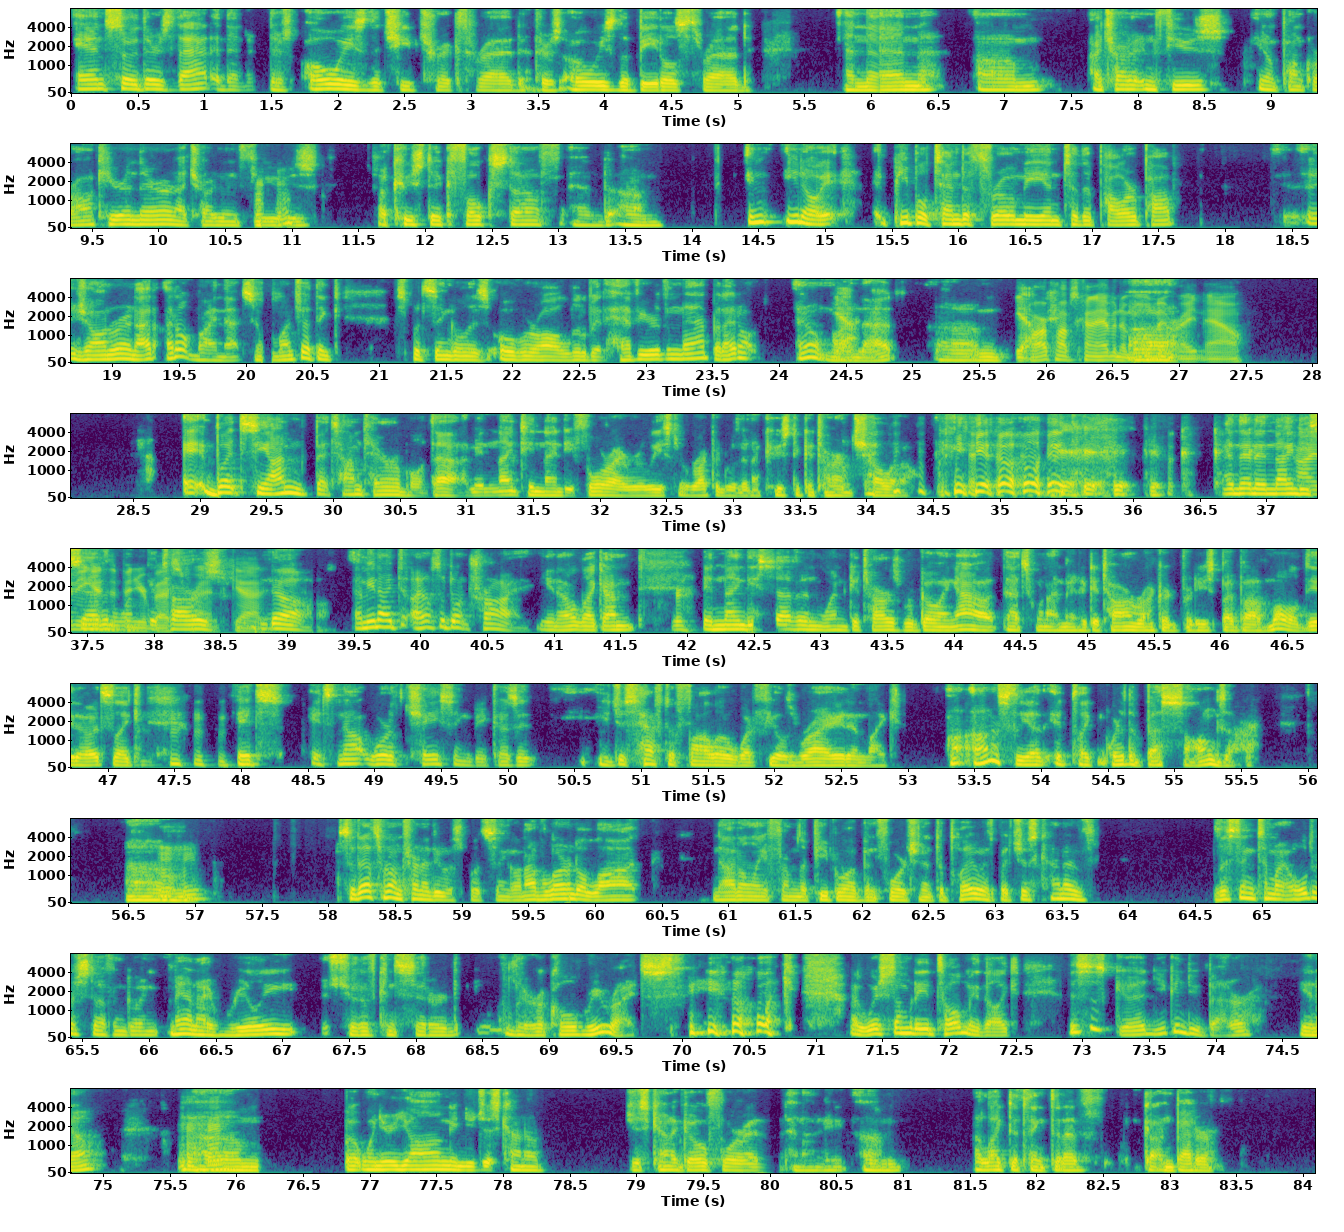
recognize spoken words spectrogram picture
and so there's that, and then there's always the Cheap Trick thread. There's always the Beatles thread, and then um, I try to infuse you know punk rock here and there, and I try to infuse mm-hmm. acoustic folk stuff. And um, in, you know, it, people tend to throw me into the power pop genre, and I, I don't mind that so much. I think Split Single is overall a little bit heavier than that, but I don't I don't mind yeah. that. Um, yeah, power pop's kind of having a moment uh, right now. Eh, but see, I'm I'm terrible at that. I mean, in 1994, I released a record with an acoustic guitar and cello. you know, like, and then in '97, when guitars. No, I mean, I, I also don't try. You know, like I'm sure. in '97 when guitars were going out. That's when I made a guitar record produced by Bob Mould. You know, it's like it's it's not worth chasing because it you just have to follow what feels right and like honestly, it's like where the best songs are. Um, mm-hmm so that's what I'm trying to do with split single. And I've learned a lot, not only from the people I've been fortunate to play with, but just kind of listening to my older stuff and going, man, I really should have considered lyrical rewrites. you know, like I wish somebody had told me that, like, this is good. You can do better, you know? Mm-hmm. Um, but when you're young and you just kind of, just kind of go for it. And I, um, I like to think that I've gotten better.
